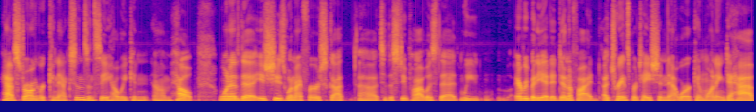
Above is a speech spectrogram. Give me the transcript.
have stronger connections and see how we can um, help. One of the issues when I first got uh, to the Stewpot was that we everybody had identified a transportation network and wanting to have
